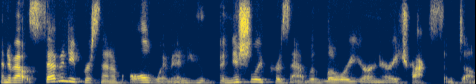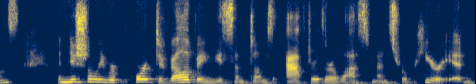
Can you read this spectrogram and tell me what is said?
And about 70% of all women who initially present with lower urinary tract symptoms initially report developing these symptoms after their last menstrual period.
